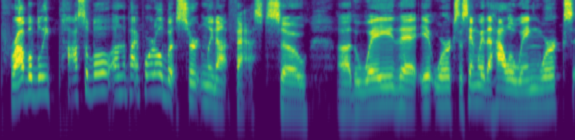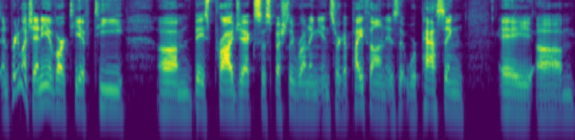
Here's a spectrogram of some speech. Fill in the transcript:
probably possible on the PyPortal, but certainly not fast. So uh, the way that it works, the same way the Hallowing works, and pretty much any of our TFT um, based projects, especially running in CircuitPython, is that we're passing a um,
